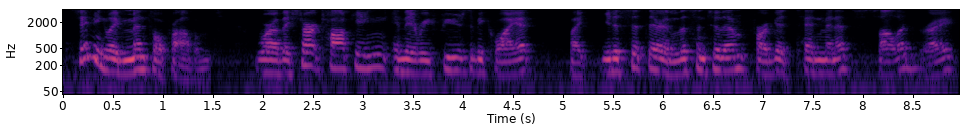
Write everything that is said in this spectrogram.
seemingly mental problems where they start talking and they refuse to be quiet. Like you just sit there and listen to them for a good 10 minutes solid, right?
